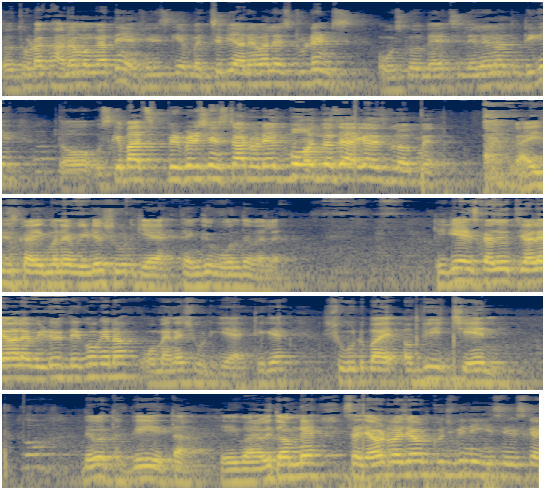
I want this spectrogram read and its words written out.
तो थोड़ा खाना मंगाते हैं फिर इसके बच्चे भी आने वाले स्टूडेंट्स उसको बैच ले लेना तो ठीक है। तो उसके बाद प्रिपरेशन स्टार्ट होने बहुत मज़ा आएगा इस ब्लॉग में। गाइस इसका एक मैंने वीडियो शूट किया है थैंक यू बोलते पहले। ठीक है इसका जो जड़े वाला वीडियो देखोगे ना वो मैंने शूट किया है ठीक है? शूट बाय अभी चेन देखो थक गई है इतना एक बार। अभी तो हमने सजावट वजावट कुछ भी नहीं की सिर्फ़ इसका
